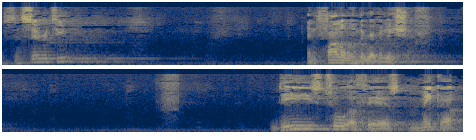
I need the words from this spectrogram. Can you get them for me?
Sincerity and following the revelation. These two affairs make up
